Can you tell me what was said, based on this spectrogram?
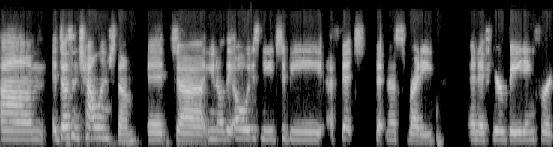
Um, it doesn't challenge them. It, uh, you know, they always need to be fit, fitness ready. And if you're baiting for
